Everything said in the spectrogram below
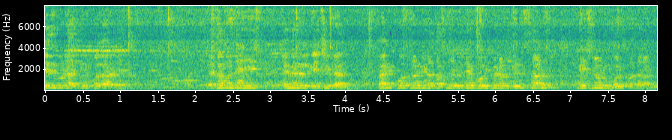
ఏది కూడా తీర్పు ప్రకారమే. ఎంతమంది ఎమ్మెల్యేలు గెలిచింటారు? కానీ కోర్టులో ఇలా తప్పు జరిగితే ఓడిపోయినాడు గెలుస్తాడు చేసినప్పుడు ఓడిపోతున్నాడు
